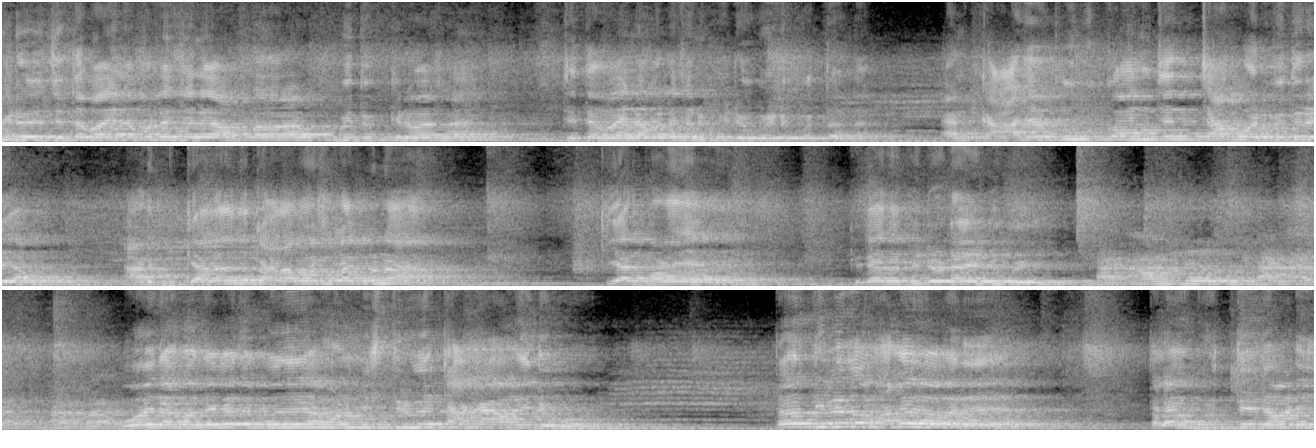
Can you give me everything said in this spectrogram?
ভিডিও যেতে পারি না বলে যেন আপনারা খুবই দুঃখের বিষয় যেতে পারি না বলে ভিডিও ভিডিও করতে না। কারণ কাজের খুব কম যে যাব ওর ভিতরে যাব। আর গেলে তো টাকা পয়সা লাগবে না। কি আর করা যাবে? ঠিক আছে, ভিডিওটা লাগবে। ওই দেখো, দেখে বোঝে আমার মিস্ত্রিকে টাকা আমি দেবো। তাহলে দিলে তো ভালোই হবে রে। তাহলে আমি ঘুরতে যেতে পারি?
